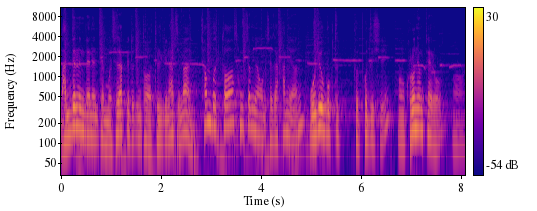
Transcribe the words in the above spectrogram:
만드는 데는 뭐 제작비도 좀 더 들긴 하지만 처음부터 3.0으로 제작하면 오디오북 듣, 그 보듯이 어, 그런 형태로 어,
